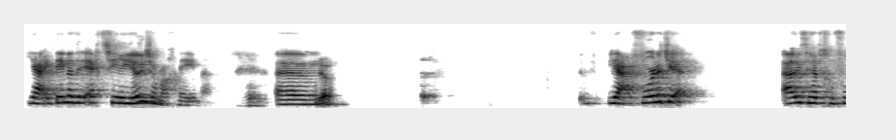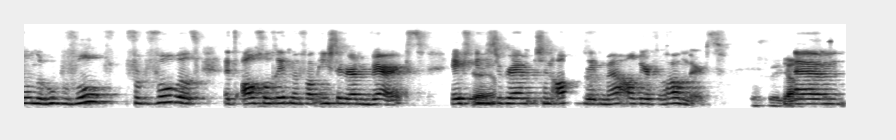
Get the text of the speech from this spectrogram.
Ja, ik denk dat je het echt serieuzer mag nemen. ja. ja, voordat je uit hebt gevonden hoe bijvoorbeeld het algoritme van Instagram werkt, heeft Instagram zijn algoritme alweer veranderd. Um,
